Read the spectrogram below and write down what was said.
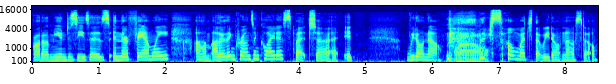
autoimmune diseases in their family um, other than Crohn's and colitis, but uh, it we don't know. Wow. There's so much that we don't know still.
